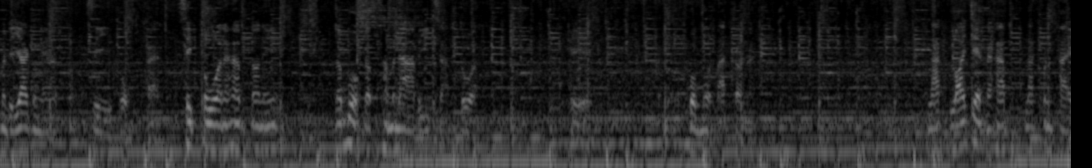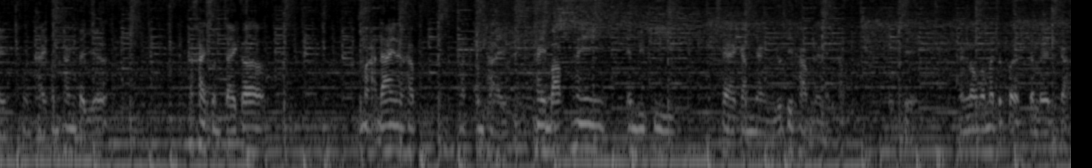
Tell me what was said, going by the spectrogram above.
มันจะยากตรงนี้ครับสี่หกแปดสิบตัวนะครับ ตอนนี้ แล้วบวกกับธรรมดาไปอีก 3 ตัว โอเคโปรโมทรัดก่อนนะ รัดร้อยเจ็ดนะครับ รัดคนไทย คนไทยค่อนข้างจะเยอะ ถ้าใครสนใจก็มาได้นะครับ คนไทยให้บัฟให้ MVP แชร์กันอย่างยุติธรรมเลยนะครับ โอเคงั้นเราก็มาจะเปิดกันเลยกัน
